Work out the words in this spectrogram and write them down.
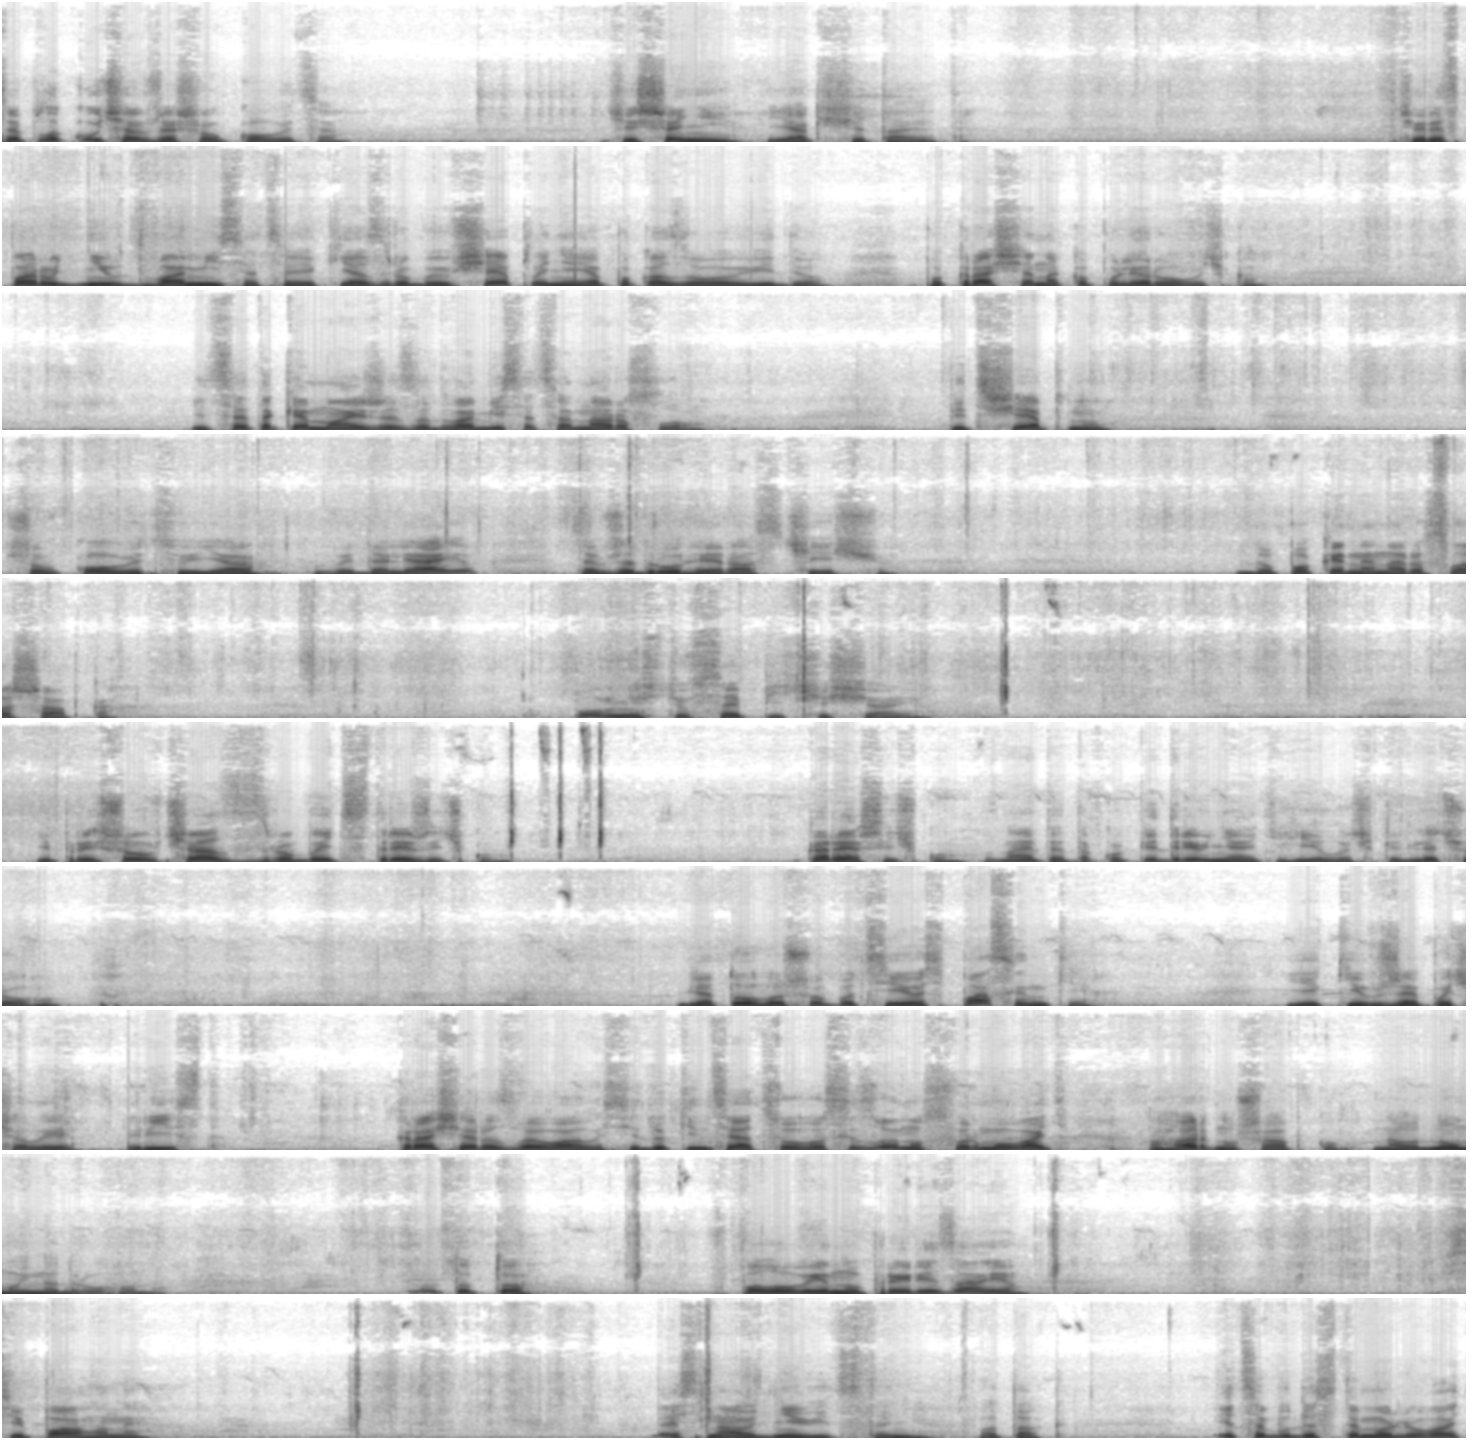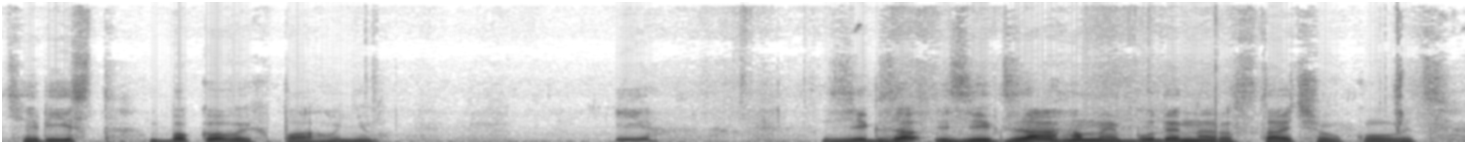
Це плакуча вже шовковиця. Чи ще ні, як вважаєте? Через пару днів, два місяці, як я зробив щеплення, я показував відео. Покращена копуліровочка. І це таке майже за два місяці наросло. Підщепну шовковицю я видаляю. Це вже другий раз чищу. Допоки не наросла шапка. Повністю все підчищаю. І прийшов час зробити стрижечку. Карешечку, знаєте, таку, підрівняти гілочки. Для чого? Для того, щоб оці ось пасинки, які вже почали ріст, краще розвивались і до кінця цього сезону сформувати гарну шапку на одному і на другому. Ну, тобто, в половину прирізаю всі пагони. Десь на одній відстані. Отак. І це буде стимулювати ріст бокових пагонів. І зігзагами буде наростати шовковиця.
